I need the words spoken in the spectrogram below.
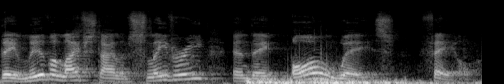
they live a lifestyle of slavery and they always fail.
